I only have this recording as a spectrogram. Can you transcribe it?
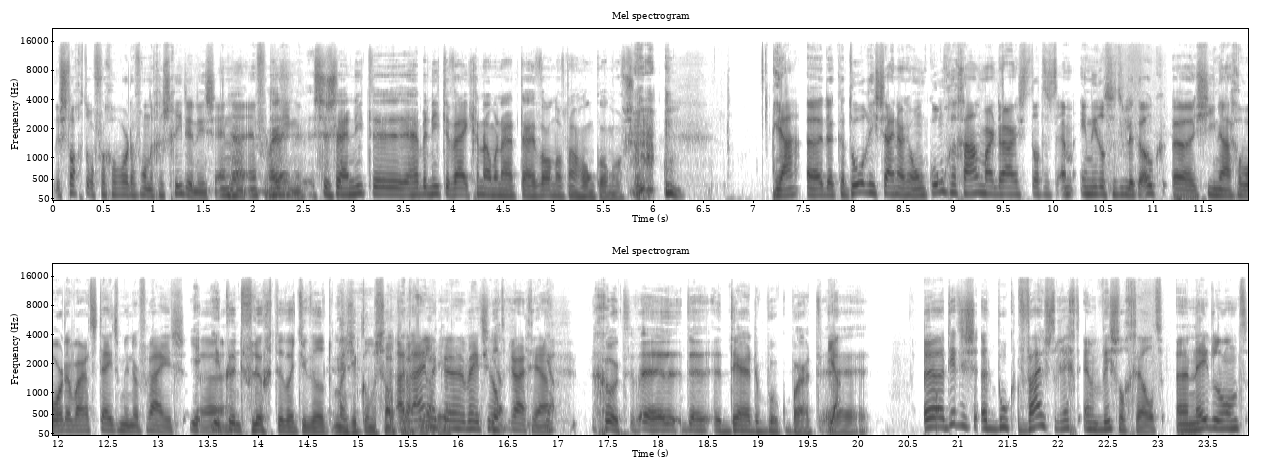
slachtoffer geworden van de geschiedenis en, ja. en verdwenen. Ze zijn niet, hebben niet de wijk genomen naar Taiwan of naar Hongkong of zo. Ja, uh, de Kadoris zijn naar Hongkong gegaan, maar daar is, dat is inmiddels natuurlijk ook uh, China geworden, waar het steeds minder vrij is. Je, je kunt vluchten wat je wilt, maar je komt zo terug. Uiteindelijk weet je wat ja. te krijgen, ja. ja. Goed, de, het derde boek, Bart. Ja. dit is het boek Vuistrecht en Wisselgeld. Nederland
